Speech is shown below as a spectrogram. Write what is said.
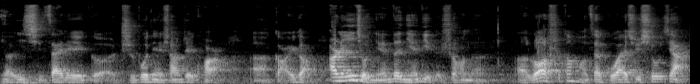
要一起在这个直播电商这块儿啊搞一搞。二零一九年的年底的时候呢，呃，罗老师刚好在国外去休假，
